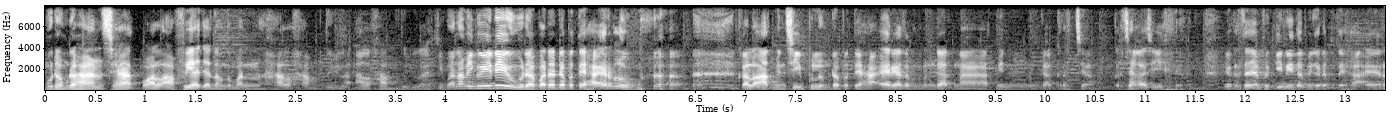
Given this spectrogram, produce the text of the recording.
Mudah-mudahan sehat walafiat ya teman-teman. Alhamdulillah, alhamdulillah. Gimana minggu ini? Udah pada dapat THR belum? Kalau admin sih belum dapat THR ya teman-teman karena admin nggak kerja. Kerja nggak sih? ya kerjanya begini tapi nggak dapat THR.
